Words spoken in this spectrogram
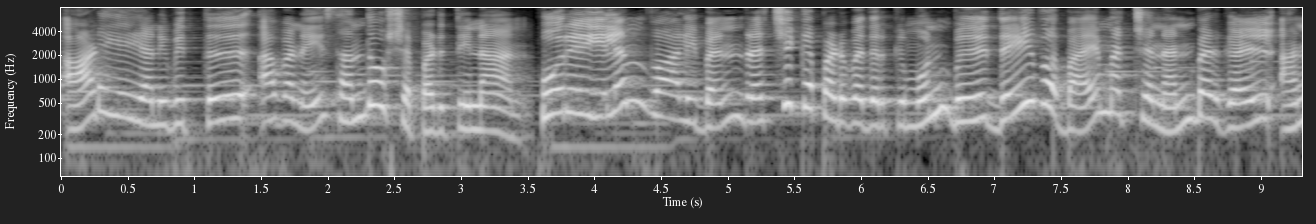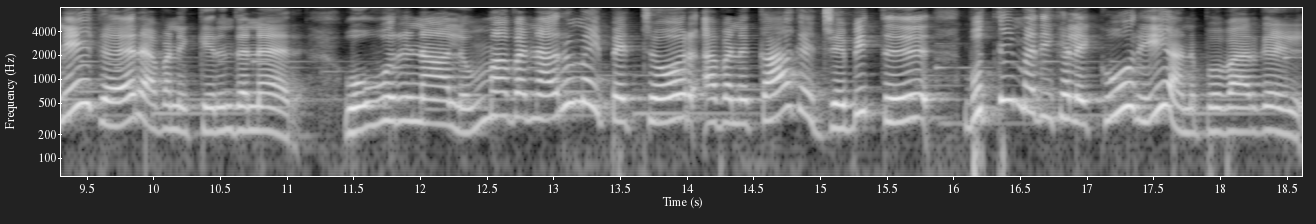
ஆடையை அணிவித்து அவனை சந்தோஷப்படுத்தினான். ஒரு இளம் வாலிபன் ரட்சிக்கப்படுவதற்கு முன்பு தெய்வ பயமற்ற நண்பர்கள் அநேகர் அவனுக்கு இருந்தனர். ஒவ்வொரு நாளும் அவன் அருமை பெற்றோர் அவனுக்காக ஜெபித்து புத்திமதிகளை கூறி அனுப்புவார்கள்.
